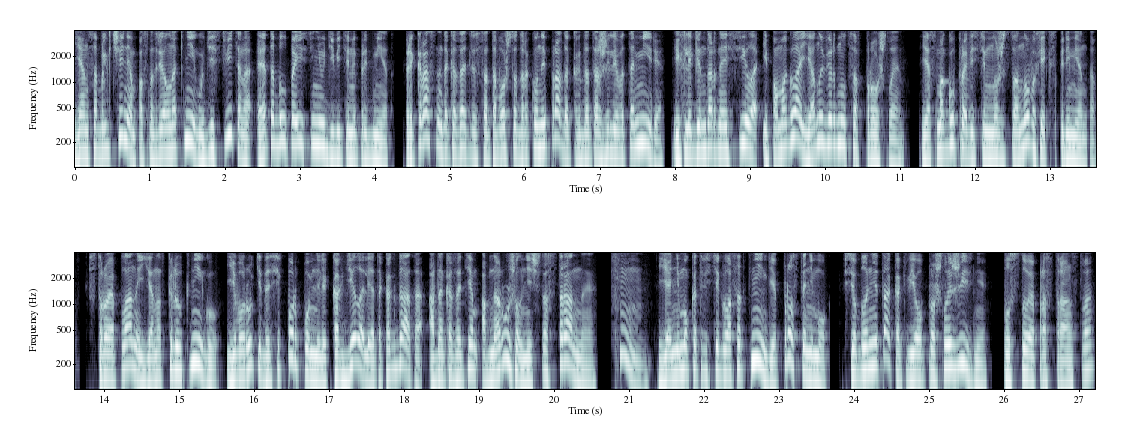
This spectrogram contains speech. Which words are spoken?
Ян с облегчением посмотрел на книгу. Действительно, это был поистине удивительный предмет. Прекрасное доказательство того, что драконы и правда когда-то жили в этом мире. Их легендарная сила и помогла Яну вернуться в прошлое. Я смогу провести множество новых экспериментов. Строя планы, Ян открыл книгу. Его руки до сих пор помнили, как делали это когда-то, однако затем обнаружил нечто странное. Хм, я не мог отвести глаз от книги, просто не мог. Все было не так, как в его прошлой жизни. Пустое пространство.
